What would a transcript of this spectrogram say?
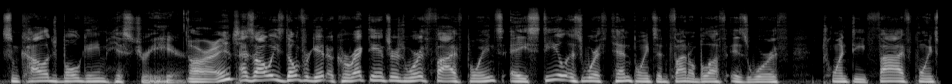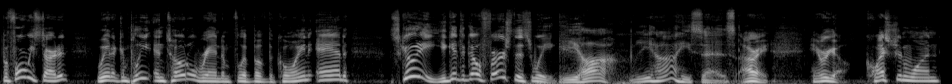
some college bowl game history here. All right. As always, don't forget a correct answer is worth five points, a steal is worth 10 points, and final bluff is worth 25 points. Before we started, we had a complete and total random flip of the coin, and Scooty, you get to go first this week. Yeehaw. Yeehaw, he says. All right, here we go. Question one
